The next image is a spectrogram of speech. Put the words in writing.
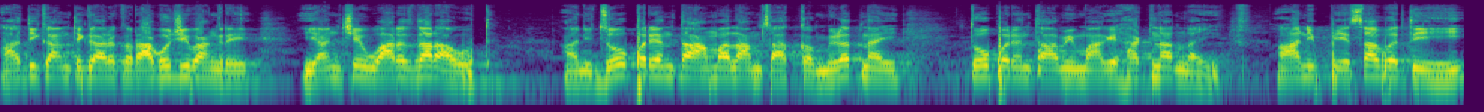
आदिकांतिकारक राघोजी भांगरे यांचे वारसदार आहोत. आणि जोपर्यंत आम्हाला आमचा हक्क मिळत नाही तोपर्यंत आम्ही मागे हटणार नाही. आणि पेसावरतीही ही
